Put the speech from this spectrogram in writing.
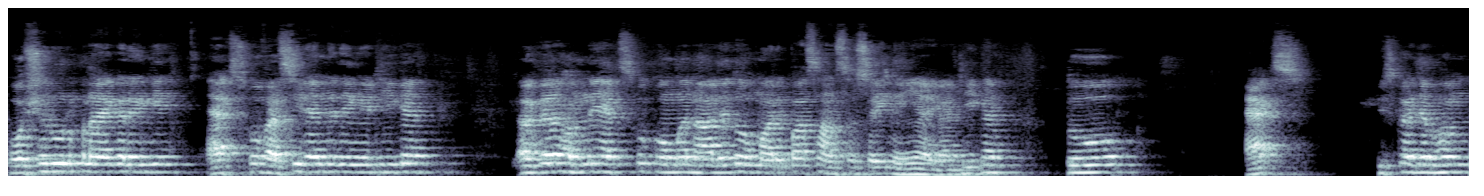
क्वेश्चन रूल अप्लाई करेंगे। एक्स को वैसे ही रहने देंगे, ठीक है? अगर हमने एक्स को कॉमन ना ले तो हमारे पास आंसर सही नहीं आएगा, ठीक है? तो एक्स इसका जब हम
